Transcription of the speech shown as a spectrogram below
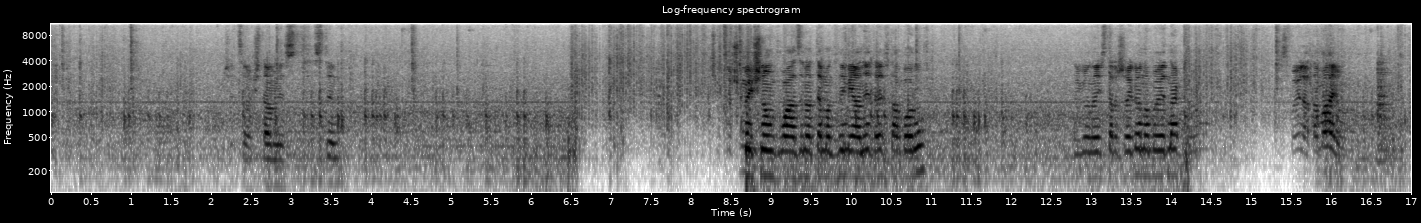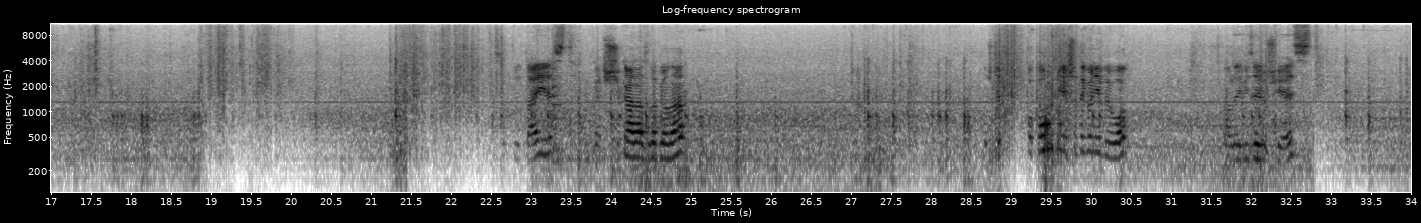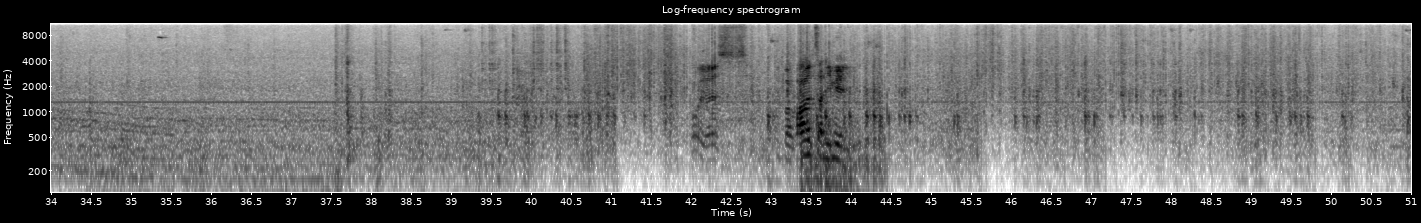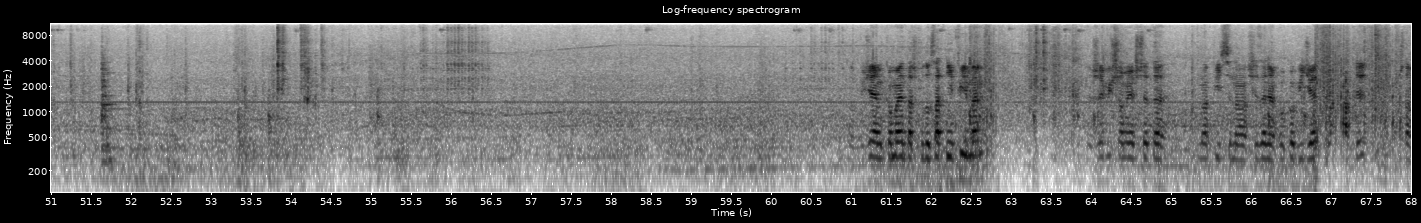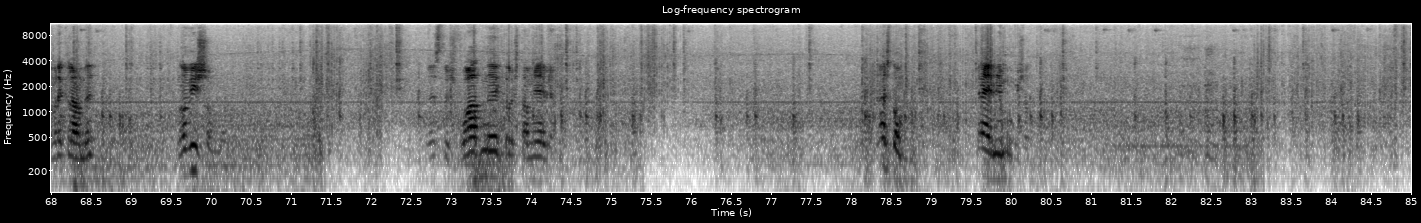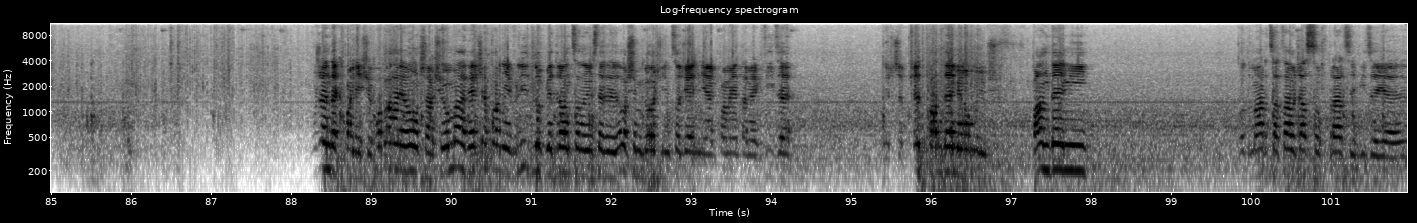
Czy coś tam jest z tym? Myślą władze na temat wymiany też taboru tego najstarszego, no bo jednak swoje lata mają Co tutaj jest? Jakaś szykana zrobiona. Jeszcze po południu jeszcze tego nie było. Ale widzę już jest. O jest. Walca nie mieli. No, Widziałem komentarz pod ostatnim filmem, że wiszą jeszcze te napisy na siedzeniach o covid czy tam reklamy. No wiszą. No. Ktoś władny, ktoś tam nie wiem. Zresztą, nie, nie mówić o tym. W urzędach panie się chowają, trzeba się umawiać, a panie w Lidlu, w Biedronce, no niestety 8 godzin codziennie, jak pamiętam, jak widzę. Jeszcze przed pandemią, już w pandemii. Od marca cały czas są w pracy, widzę je.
